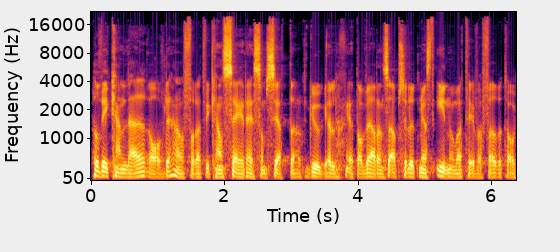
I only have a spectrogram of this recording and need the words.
hur vi kan lära av det här för att vi kan se det som sätter Google, ett av världens absolut mest innovativa företag,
